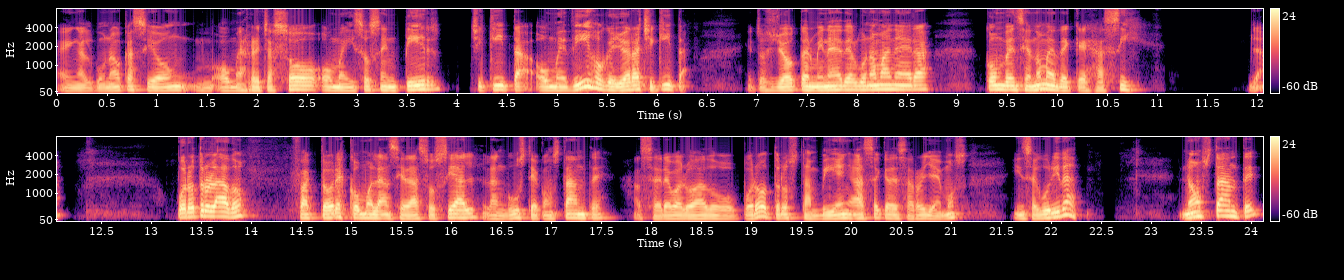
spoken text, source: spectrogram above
en alguna ocasión o me rechazó o me hizo sentir chiquita o me dijo que yo era chiquita. Entonces yo terminé de alguna manera convenciéndome de que es así. ¿Ya? Por otro lado, factores como la ansiedad social, la angustia constante, a ser evaluado por otros, también hace que desarrollemos inseguridad. No obstante,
